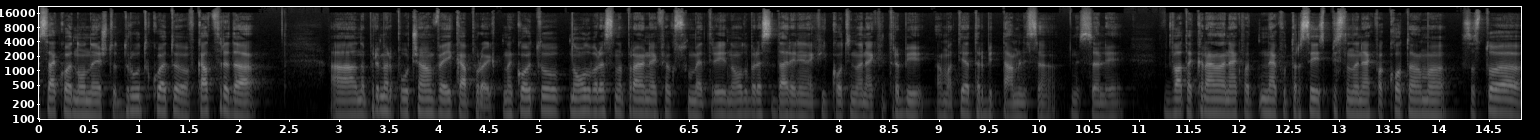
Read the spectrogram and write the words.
всяко едно нещо. Другото, което е в CAD среда, например, получавам ВИК проект, на който много добре са направени някакви аксометри, много добре са дарени някакви коти на някакви тръби, ама тези тръби там ли са, не са ли? Двата края на някаква, някакво трасе е изписана някаква кота, ама с този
